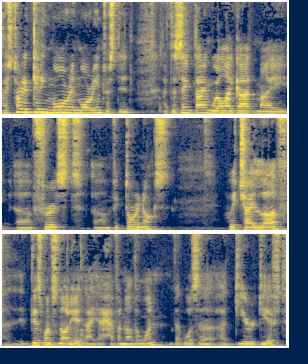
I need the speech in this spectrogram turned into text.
I started getting more and more interested. At the same time, well, I got my uh, first um, Victorinox, which I love. This one's not it. I, have another one that was a, a dear gift.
